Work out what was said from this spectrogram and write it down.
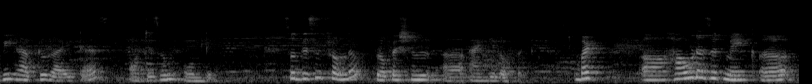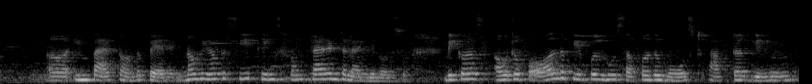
we have to write as autism only. So this is from the professional uh, angle of it. But uh, how does it make a uh, impact on the parent. Now we have to see things from parental angle also because out of all the people who suffer the most after giving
